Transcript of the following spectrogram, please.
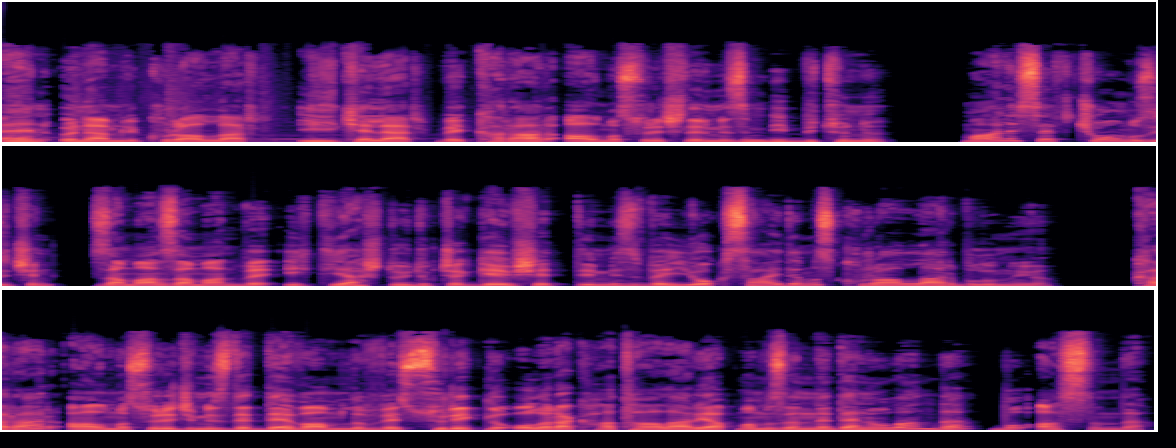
en önemli kurallar, ilkeler ve karar alma süreçlerimizin bir bütünü. Maalesef çoğumuz için zaman zaman ve ihtiyaç duydukça gevşettiğimiz ve yok saydığımız kurallar bulunuyor. Karar alma sürecimizde devamlı ve sürekli olarak hatalar yapmamıza neden olan da bu aslında.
